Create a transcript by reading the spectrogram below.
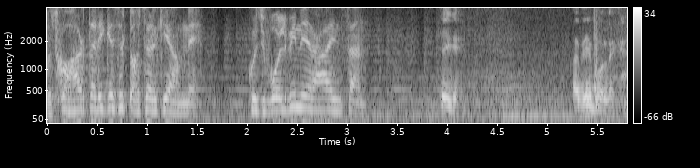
उसको हर तरीके से टॉर्चर किया हमने। कुछ बोल भी नहीं रहा इंसान। ठीक है। अभी बोलेगा।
